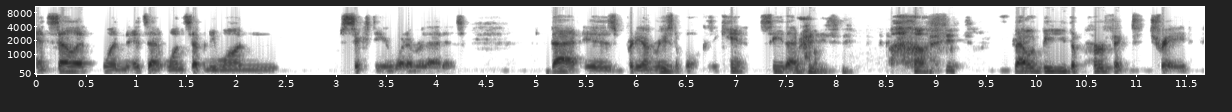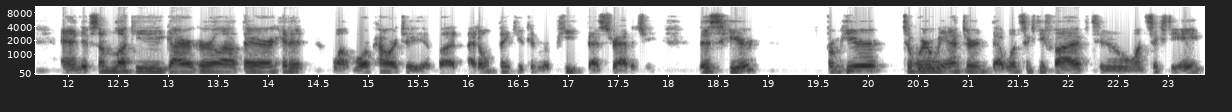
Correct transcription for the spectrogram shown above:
and sell it when it's at 171.60 or whatever that is. That is pretty unreasonable because you can't see that right. Um, that would be the perfect trade. And if some lucky guy or girl out there hit it, well, more power to you. But I don't think you can repeat that strategy. This here, from here to where we entered, that 165 to 168,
